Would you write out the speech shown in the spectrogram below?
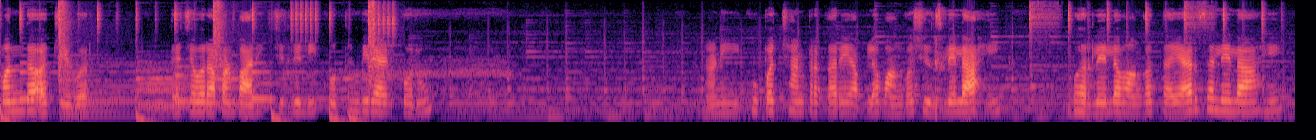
मंद आचेवर. त्याच्यावर आपण बारीक चिरलेली कोथिंबीर ॲड करू. आणि खूपच छान प्रकारे आपलं वांगं शिजलेलं आहे. भरलेलं वांगं तयार झालेलं आहे.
